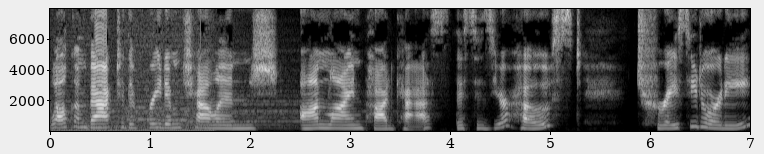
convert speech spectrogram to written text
Welcome back to the Freedom Challenge online podcast. This is your host, Tracy Doherty.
